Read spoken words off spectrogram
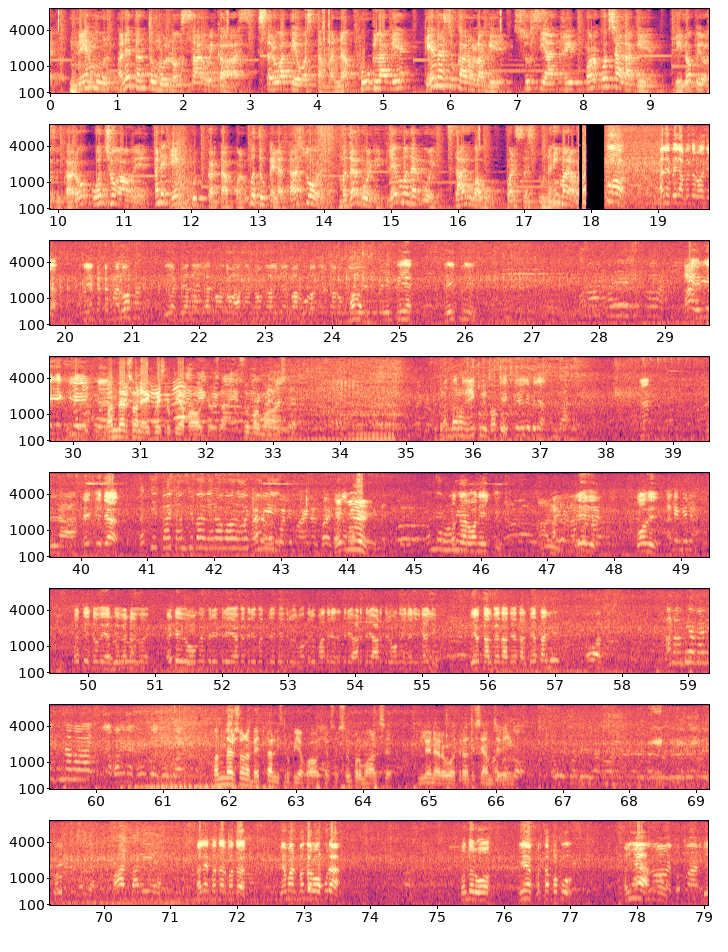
નેહમૂલ અને તંતુમૂળનો સારો વિકાસ. શરૂઆતી અવસ્થામાં ના ફૂગ લાગે કે ના સુકારો લાગે? સુસિયા થ્રીપ પણ ઓછા લાગે. લીલો પીળો સુકારો ઓછો આવે અને એક ફૂટ કરતા પણ વધુ ફેલાતા સોળ. મધર ગોલ્ડ એટલે મધર ગોલ્ડ સારું આવું પણ સસ્તું નહીં મારા ઓ, પેલા પંદર વાગ્યા અમે એક ટકમાં લો. એક બે ત્રણ ચાર પાંચ છ આઠ નવ દસ અગિયાર બાર સોળ સત્તર અઢાર એકવીસ એકવીસ હા એકવીસ એકવીસ એકવીસ પંદરસો ને એકવીસ રૂપિયા ભાવ થયો છે સુપર માલ છે એકવીસ? એકી સતીશભાઈ શાંતિભાઈ વેરાવળ આઠ પંદર એકી પચીસ છવ્વીસ હતી અઠ્યાવીસ ઓગણત્રીસ ત્રીસ એકત્રીસ બત્રીસ તેત્રીસ ચોત્રીસ પાંત્રીસ છત્રીસ આડત્રીસ આડત્રીસ ઓગણીસ ચાલીસ ચાલીસ એકતાલીસ બેતાલીસ તેતાલીસ બેતાલીસ. પંદરસો ને બેતાલીસ રૂપિયા ભાવ છે સુપર માલ છે. લેનાર હોત રાધે શ્યામ જેની હાલે પંદર પંદર. મહેમાન પંદર હો પૂરા. પંદર હો. એક પ્રતાપ પપ્પુ બે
